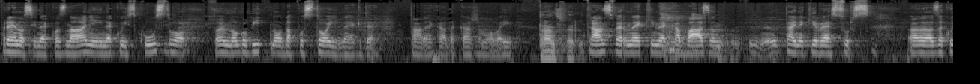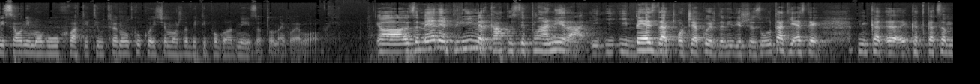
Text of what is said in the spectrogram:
prenosi neko znanje i neko iskustvo. To je mnogo bitno da postoji negde ta neka, da kažem, ovaj... Transfer. Transfer neki, neka baza, taj neki resurs uh, za koji se oni mogu uhvatiti u trenutku koji će možda biti pogodniji za to nego evo ovaj. A, za mene je primer kako se planira i, i, i bez da očekuješ da vidiš rezultat jeste kad, e, kad, kad sam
